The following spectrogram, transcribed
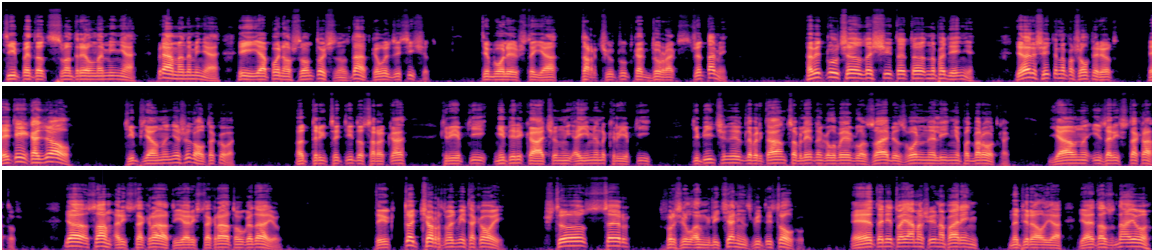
Тип этот смотрел на меня, прямо на меня, и я понял, что он точно знает, кого здесь ищет. Тем более, что я торчу тут, как дурак с цветами. А ведь лучшая защита — это нападение. Я решительно пошел вперед. — Эй ты, козел! Тип явно не ожидал такого. От тридцати до сорока крепкий, не перекачанный, а именно крепкий, типичные для британца бледно-голубые глаза и безвольная линия подбородка, явно из аристократов. Я сам аристократ, и аристократа угадаю. — Ты кто, черт возьми, такой? — Что, сэр? — спросил англичанин, сбитый с толку. — Это не твоя машина, парень, — напирал я. — Я это знаю.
